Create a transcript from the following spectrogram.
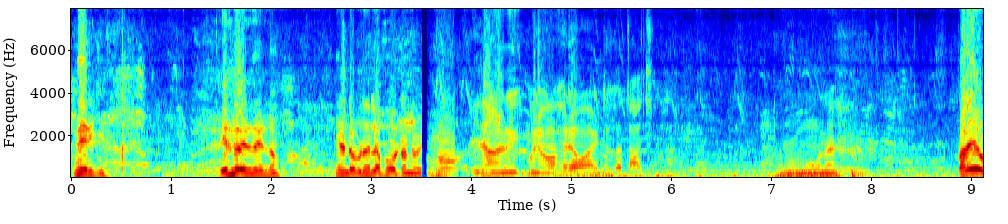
ഇന്നിരിക്കും. ഇരുന്നോ ഇരുന്നോ ഇരുന്നോ. ഞാൻ ഇവിടെ നല്ല ഫോട്ടോ ഉണ്ട് അപ്പോൾ ഇതാണ് മനോഹരമായിട്ടുള്ള താജ്മഹൽ. മൂന്ന്. പറയൂ.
